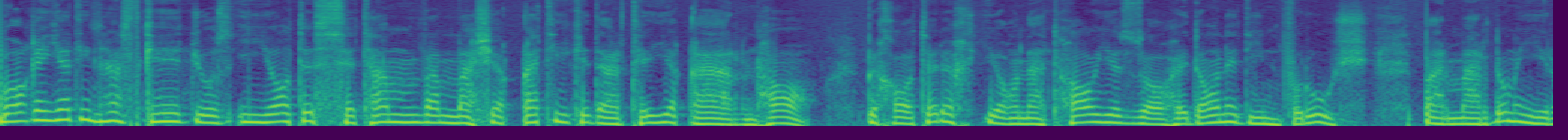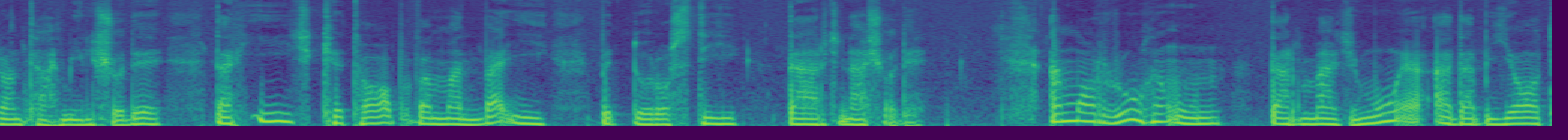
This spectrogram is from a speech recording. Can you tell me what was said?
واقعیت این هست که جزئیات ستم و مشقتی که در طی قرنها به خاطر خیانتهای زاهدان دین فروش بر مردم ایران تحمیل شده در هیچ کتاب و منبعی به درستی درج نشده. اما روح اون در مجموع ادبیات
